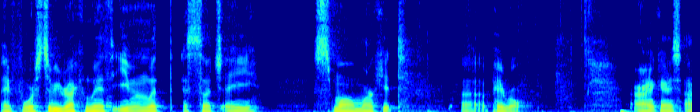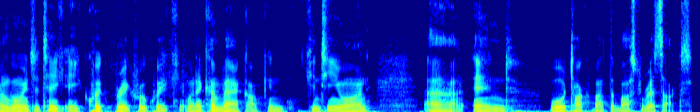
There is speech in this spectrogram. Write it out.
a force to be reckoned with, even with such a small market uh, payroll. All right, guys, I'm going to take a quick break, real quick. When I come back, I'll can continue on, uh, and we'll talk about the Boston Red Sox.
